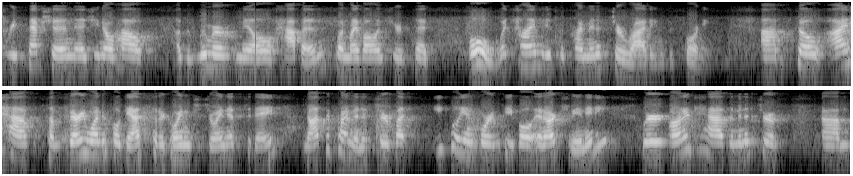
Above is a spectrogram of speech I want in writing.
to reception, as you know how uh, the rumor mill happens, when my volunteers said, oh, what time is the Prime Minister arriving this morning? Um, so I have some very wonderful guests that are going to join us today, not the Prime Minister, but equally important people in our community. We're honored to have the Minister of um,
